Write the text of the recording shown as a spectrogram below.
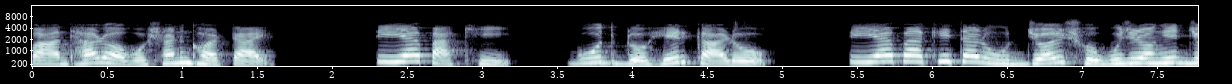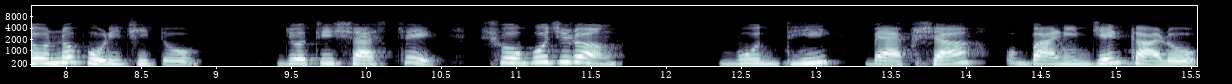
বাধার অবসান ঘটায়। টিয়া পাখি, বুধ গ্রহের কারক। টিয়া পাখি তার উজ্জ্বল সবুজ রঙের জন্য পরিচিত। জ্যোতিষশাস্ত্রে সবুজ রং বুদ্ধি ব্যবসা ও বাণিজ্যের কারক।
